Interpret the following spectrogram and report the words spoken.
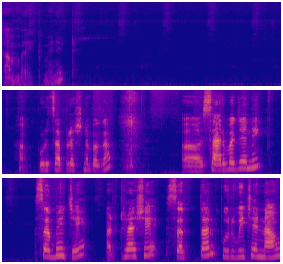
थांबा एक मिनिट. हां पुढचा प्रश्न बघा. सार्वजनिक सभेचे अठराशे सत्तर पूर्वीचे नाव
